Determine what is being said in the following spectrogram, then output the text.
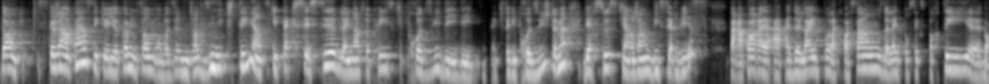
Donc, ce que j'entends, c'est qu'il y a comme une forme, on va dire, une genre d'iniquité entre ce qui est accessible à une entreprise qui produit des, ben, qui fait des produits, justement, versus qui engendre des services par rapport à, de l'aide pour la croissance, de l'aide pour s'exporter. Euh, bon,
